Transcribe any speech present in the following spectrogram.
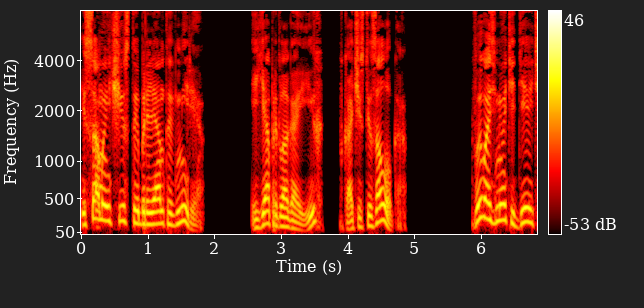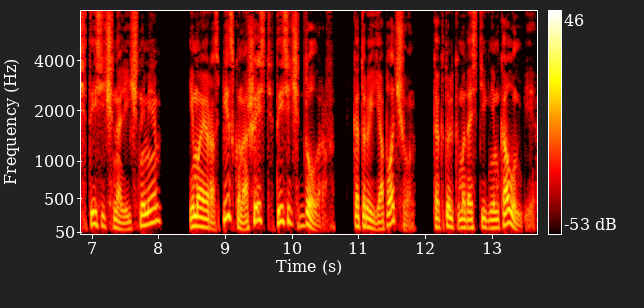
и самые чистые бриллианты в мире, и я предлагаю их в качестве залога. Вы возьмете 9 тысяч наличными и мою расписку на 6 тысяч долларов, которые я плачу, как только мы достигнем Колумбии.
